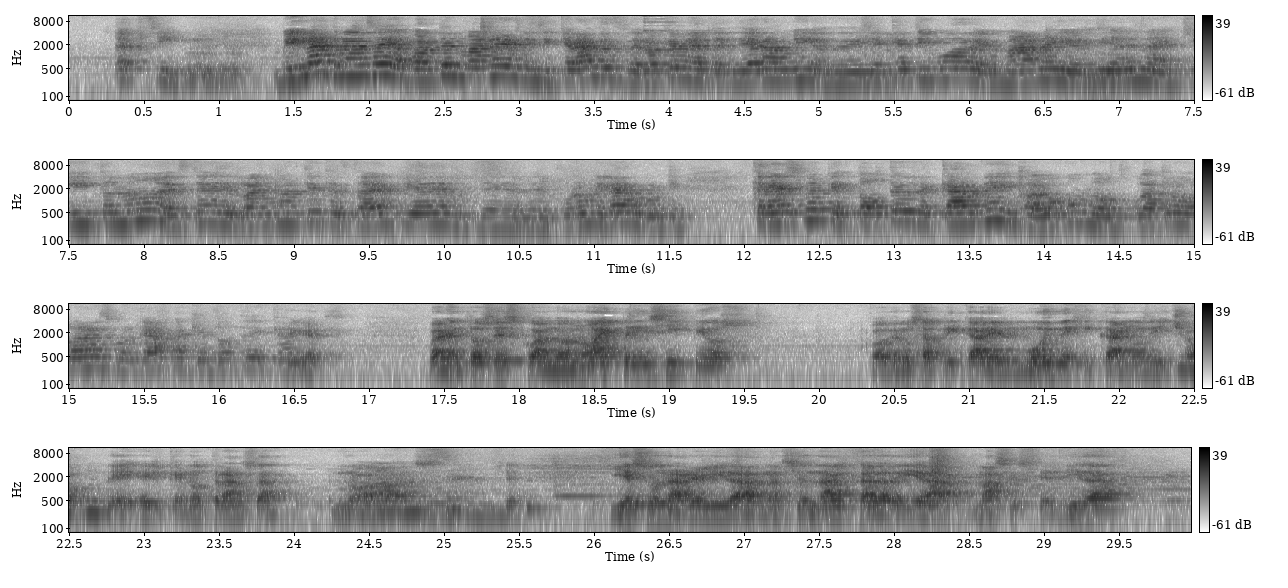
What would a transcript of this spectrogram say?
sí, Ujú. vi la tranza y aparte el manager ni siquiera me esperó que me atendiera a mí. O sea, dije, ¿qué tipo de manager Mm. tienen aquí? Tú, No, este Ranch Market está de pie de, de- de puro milagro porque tres paquetotes de carne y pago como cuatro dólares por cada paquetote de carne. Fíjate. Bueno, entonces cuando no hay principios, podemos aplicar el muy mexicano dicho de el que no tranza, no avanza. ¿sí? Y es una realidad nacional cada día más extendida,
